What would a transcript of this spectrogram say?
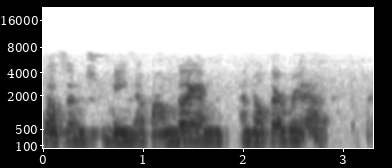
doesn't mean abandoning another route. Yeah.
